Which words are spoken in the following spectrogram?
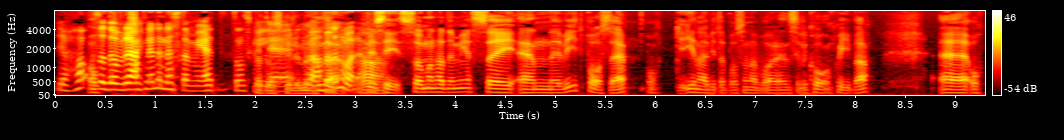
Jaha, Och- så de räknade nästan med att de skulle, skulle möta möta. några? Ja. Precis, så man hade med sig en vit påse och i den här vita påsen var det en silikonskiva. Eh, och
